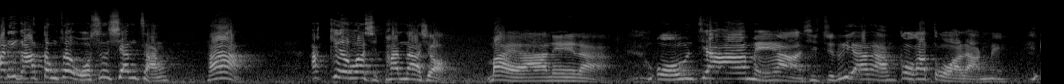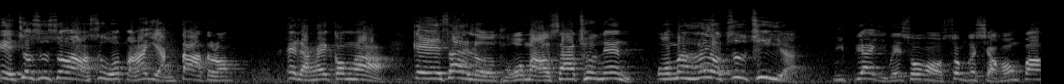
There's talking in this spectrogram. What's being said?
啊你给他当作我是乡长，啊啊叫我是潘大小，卖安尼啦！我们家阿梅啊是一位安安过个大人呢，也就是说啊，是我把她养大的咯。哎，人来讲啊，家在骆驼毛沙寸烟，我们很有志气呀。你不要以为说哦，送个小红包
